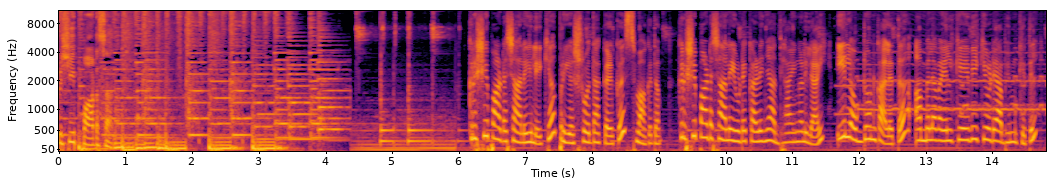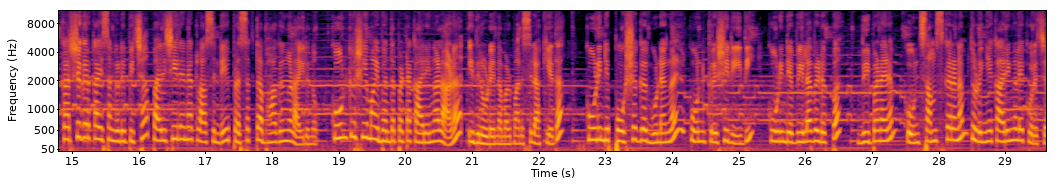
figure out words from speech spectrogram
കൃഷി പാഠശാല. കൃഷി പാഠശാലയിലേക്ക് പ്രിയ ശ്രോതാക്കൾക്ക് സ്വാഗതം. കൃഷി പാഠശാലയുടെ കഴിഞ്ഞ അധ്യായങ്ങളിലായി ഈ ലോക്ഡൌൺ കാലത്ത് അമ്പലവയൽ കെ വി കെയുടെ ആഭിമുഖ്യത്തിൽ കർഷകർക്കായി സംഘടിപ്പിച്ച പരിശീലന ക്ലാസിന്റെ പ്രസക്ത ഭാഗങ്ങളായിരുന്നു. കൂൺ കൃഷിയുമായി ബന്ധപ്പെട്ട കാര്യങ്ങളാണ് ഇതിലൂടെ നമ്മൾ മനസ്സിലാക്കിയത്. കൂണിന്റെ പോഷക ഗുണങ്ങൾ കൂൺ കൃഷി രീതി കൂണിന്റെ വിളവെടുപ്പ് വിപണനം കൂൺ സംസ്കരണം തുടങ്ങിയ കാര്യങ്ങളെക്കുറിച്ച്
